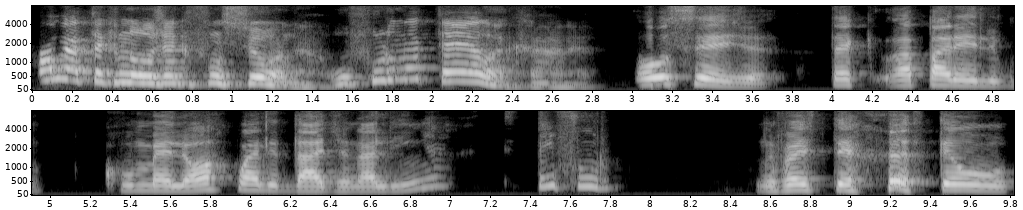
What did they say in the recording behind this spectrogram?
Qual é a tecnologia que funciona? O furo na tela, cara. Ou seja, o aparelho com melhor qualidade na linha, tem furo. Não vai ter, ter, o,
